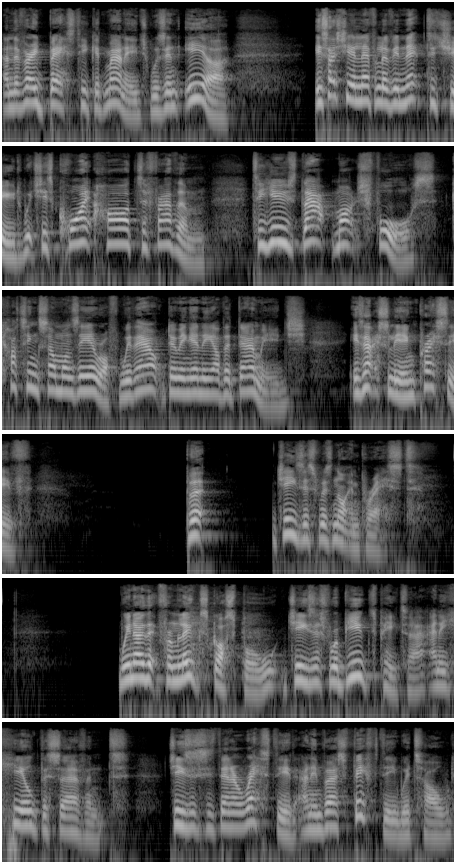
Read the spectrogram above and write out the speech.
and the very best he could manage was an ear. It's actually a level of ineptitude which is quite hard to fathom. To use that much force, cutting someone's ear off without doing any other damage, is actually impressive. But Jesus was not impressed. We know that from Luke's gospel, Jesus rebuked Peter and he healed the servant. Jesus is then arrested, and in verse 50, we're told,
